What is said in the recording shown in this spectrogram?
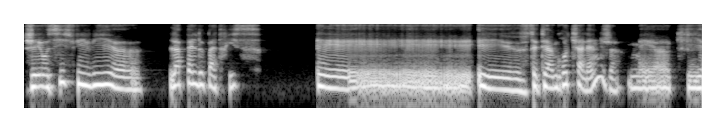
j'ai aussi suivi l'appel de Patrice. Et, et c'était un gros challenge, mais qui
